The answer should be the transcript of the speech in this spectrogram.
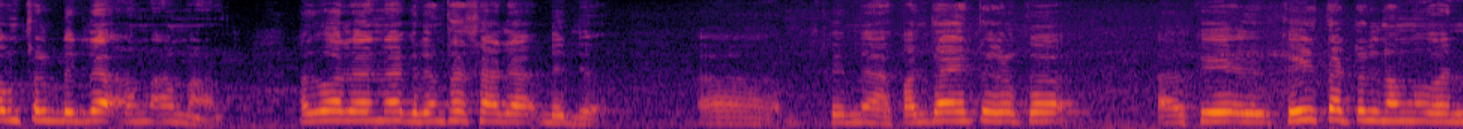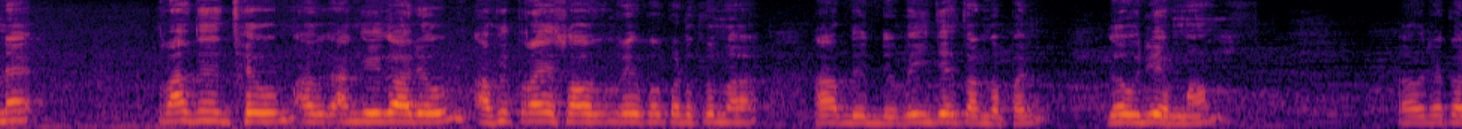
Council bill ഒന്നാണ് അതുപോലെ തന്നെ ഗ്രന്ഥശാല ബില്ല്. പിന്നെ പഞ്ചായത്തുകൾക്ക് കീഴ്ത്തട്ടിൽ നിന്ന് തന്നെ പ്രാതിനിധ്യവും അംഗീകാരവും അഭിപ്രായ സ്വാതന്ത്ര്യമൊക്കെ കൊടുക്കുന്ന ആ bill. V. J. Thankappan Gouriamma അവരൊക്കെ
